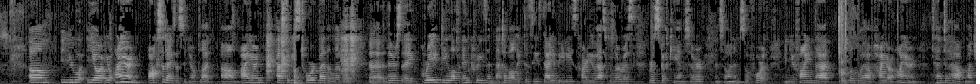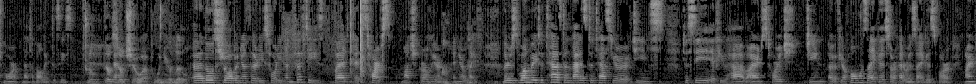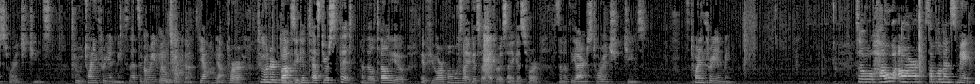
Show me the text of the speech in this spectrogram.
Um, your, your, your iron oxidizes in your blood. Um, iron has to be stored by the liver. Uh, there's a great deal of increase in metabolic disease, diabetes, cardiovascular risk, risk of cancer, and so on and so forth. And you find that people who have higher iron tend to have much more metabolic disease. Oh, those don't show up when you're little. Uh, those show up in your 30s, 40s, and 50s, but it starts much earlier in your life. There's one way to test, and that is to test your genes to see if you have iron storage gene, or if you're homozygous or heterozygous for iron storage genes through 23andMe. So that's a great It'll check that. yeah, yeah. For 200 bucks, you can test your spit, and they'll tell you if you are homozygous or heterozygous for some of the iron storage genes. 23andMe. So, how are supplements made?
